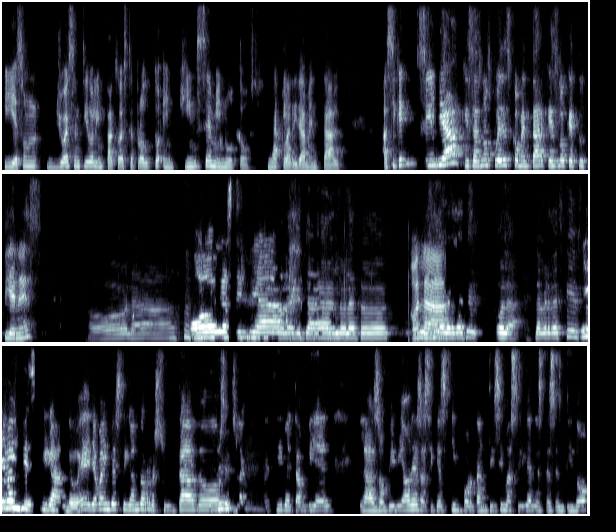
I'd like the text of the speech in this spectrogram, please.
y es un, yo he sentido el impacto de este producto en 15 minutos, una claridad mental. Así que, Silvia, quizás nos puedes comentar qué es lo que tú tienes. Hola. Hola, Silvia. Hola, ¿qué tal? Hola a todos. Pues hola. la hola, la verdad es que... Ella va investigando, ¿eh? ella va investigando resultados, es la que recibe también las opiniones, así que es importantísima, Silvia, en este sentido,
